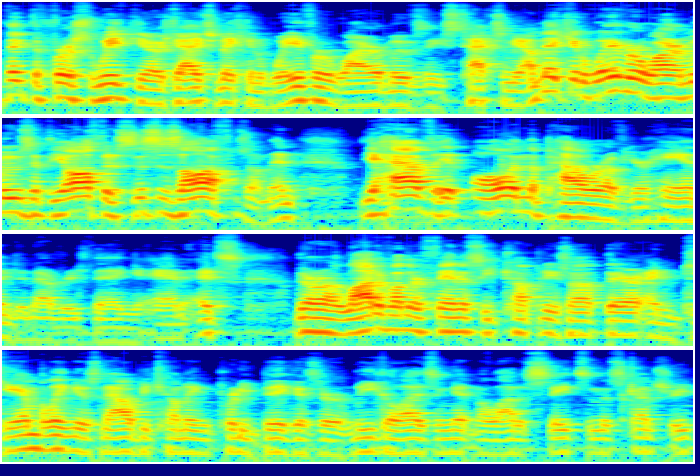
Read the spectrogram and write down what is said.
I think the first week, you know, guy's making waiver wire moves, and he's texting me, I'm making waiver wire moves at the office. This is awesome. And you have it all in the power of your hand and everything. And it's there are a lot of other fantasy companies out there, and gambling is now becoming pretty big as they're legalizing it in a lot of states in this country.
